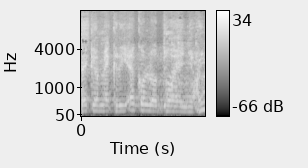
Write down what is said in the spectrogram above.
De que me crié con los dueños.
